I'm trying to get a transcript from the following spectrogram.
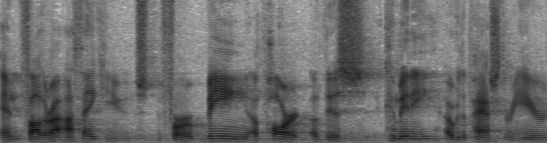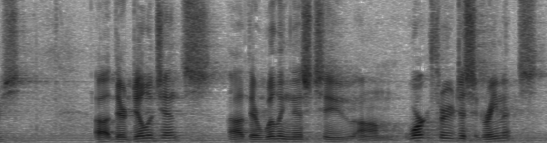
and Father, I, I, thank you for being a part of this committee over the past three years. Uh, their diligence, uh, their willingness to um, work through disagreements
